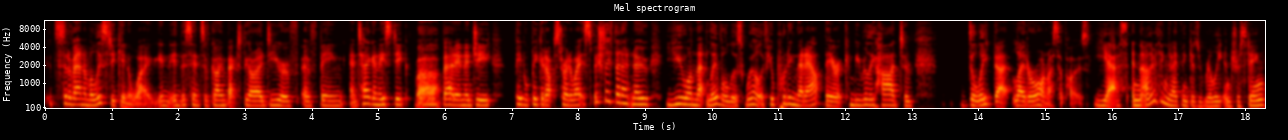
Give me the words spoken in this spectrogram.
it's sort of animalistic in a way in, in the sense of going back to the idea of of being antagonistic bad energy people pick it up straight away, especially if they don't know you on that level as well. If you're putting that out there, it can be really hard to delete that later on, I suppose. Yes. And the other thing that I think is really interesting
